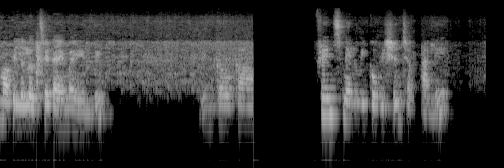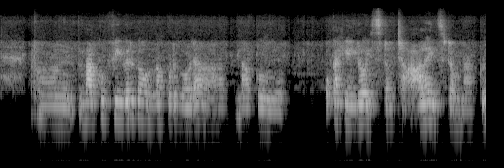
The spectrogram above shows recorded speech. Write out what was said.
మా పిల్లలు వచ్చే టైం అయ్యింది ఇంకా ఒక ఫ్రెండ్స్ నేను మీకు ఒక విషయం చెప్పాలి. నాకు ఫీవర్గా ఉన్నప్పుడు కూడా నాకు ఒక హీరో ఇష్టం చాలా ఇష్టం నాకు.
